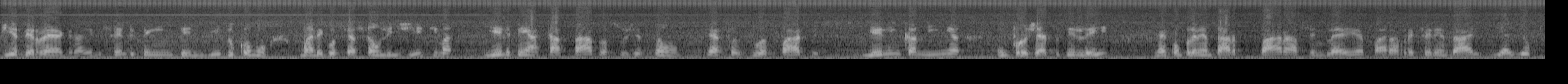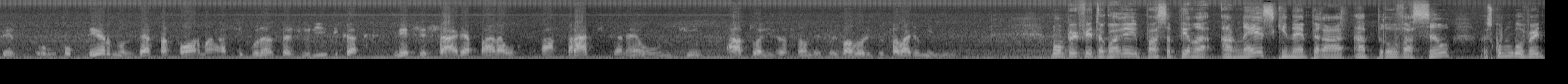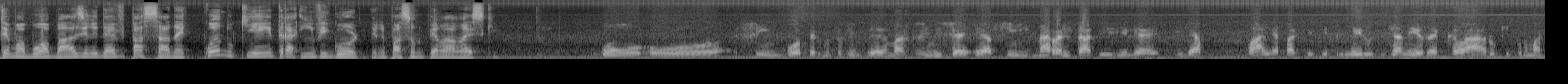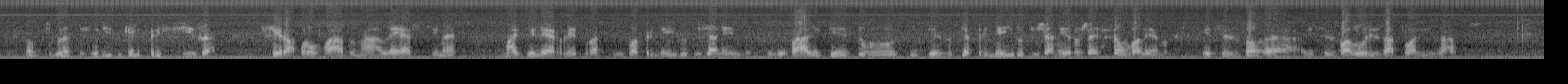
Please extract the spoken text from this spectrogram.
via de regra, ele sempre tem entendido como uma negociação legítima e ele tem acatado a sugestão dessas duas partes e ele encaminha um projeto de lei né, complementar para a Assembleia, para referendar e aí obtermos dessa forma a segurança jurídica necessária para a prática, né, enfim, a atualização desses valores do salário mínimo. Bom, perfeito. Agora ele passa pela ANESC, né, pela aprovação, mas como o governo tem uma boa base, ele deve passar, né? Quando que entra em vigor ele passando pela ANESC? O, o, sim, boa pergunta, eh, Marcos Vinícius. É, é, assim, na realidade ele, é, ele é, vale a partir de 1 de janeiro. É claro que por uma questão de segurança jurídica ele precisa ser aprovado na ALESC, né? Mas ele é retroativo a 1 de janeiro. Ele vale desde o, desde o dia 1 de janeiro, já estão valendo esses, uh, esses valores atualizados.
